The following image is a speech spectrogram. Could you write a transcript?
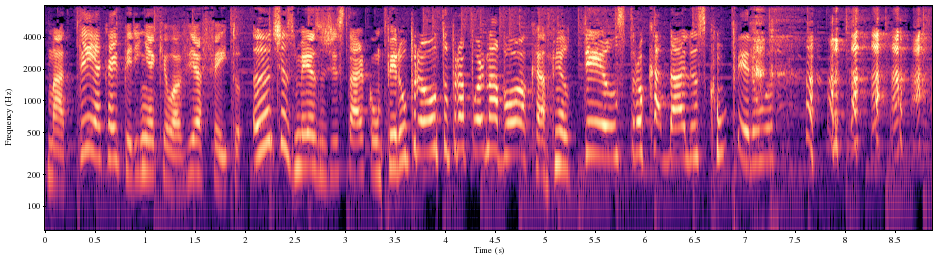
matei a caipirinha que eu havia feito antes mesmo de estar com o peru pronto para pôr na boca. Meu Deus, trocadalhos com peru.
